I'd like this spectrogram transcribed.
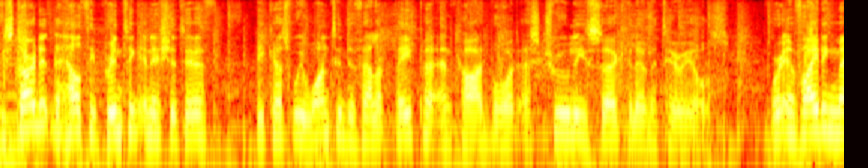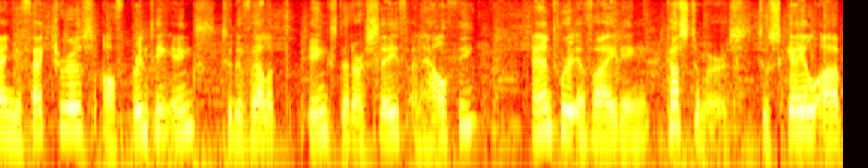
We started the Healthy Printing Initiative because we want to develop paper and cardboard as truly circular materials. We're inviting manufacturers of printing inks to develop inks that are safe and healthy and we're inviting customers to scale up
